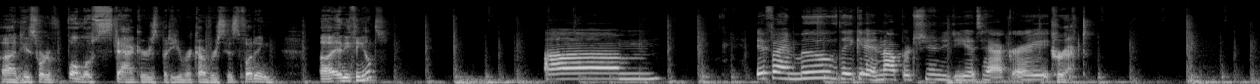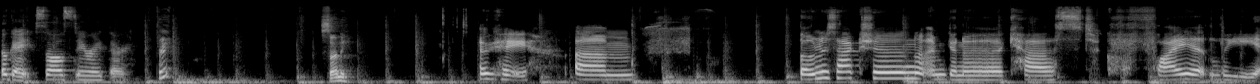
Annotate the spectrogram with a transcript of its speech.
uh, and he sort of almost staggers, but he recovers his footing. Uh, anything else? Um if I move, they get an opportunity attack, right? Correct. Okay, so I'll stay right there. Okay. Sunny. Okay. Um bonus action, I'm gonna cast quietly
